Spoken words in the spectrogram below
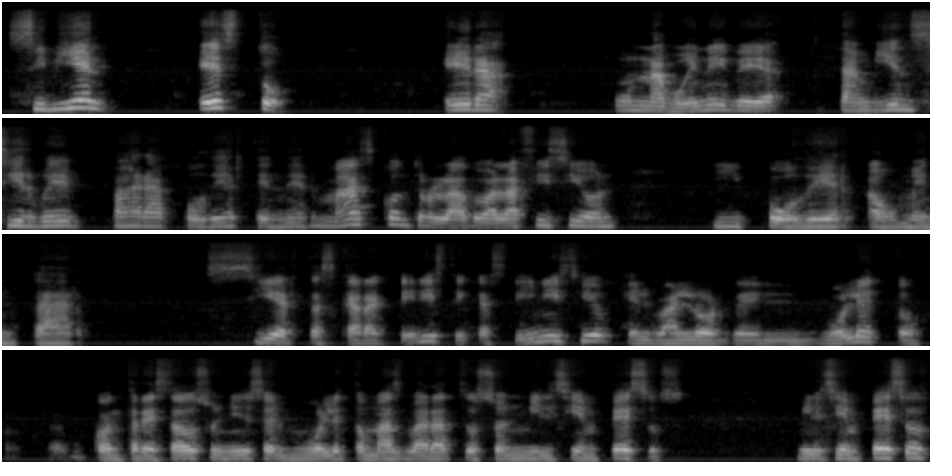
Si bien esto era una buena idea, también sirve para poder tener más controlado a la afición y poder aumentar ciertas características. De inicio, el valor del boleto. Contra Estados Unidos, el boleto más barato son 1.100 pesos. 1.100 pesos,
